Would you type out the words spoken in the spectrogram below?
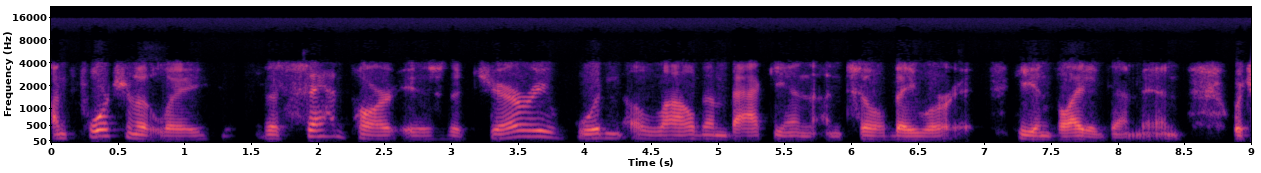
unfortunately the sad part is that Jerry wouldn't allow them back in until they were he invited them in, which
